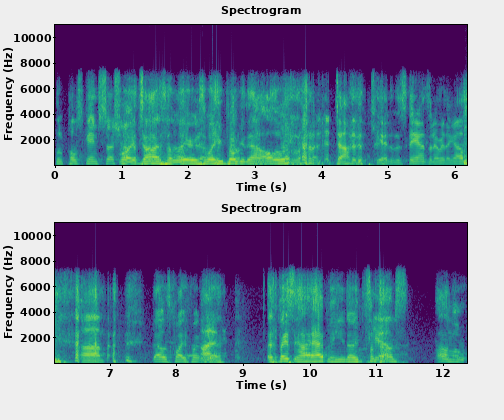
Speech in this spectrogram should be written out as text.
little post game session? Well, John's hilarious the way he broke it down all the way. running it down to the kid to the stands and everything else. Um, that was quite funny. I- yeah. That's basically how it happened. You know, sometimes I don't know.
